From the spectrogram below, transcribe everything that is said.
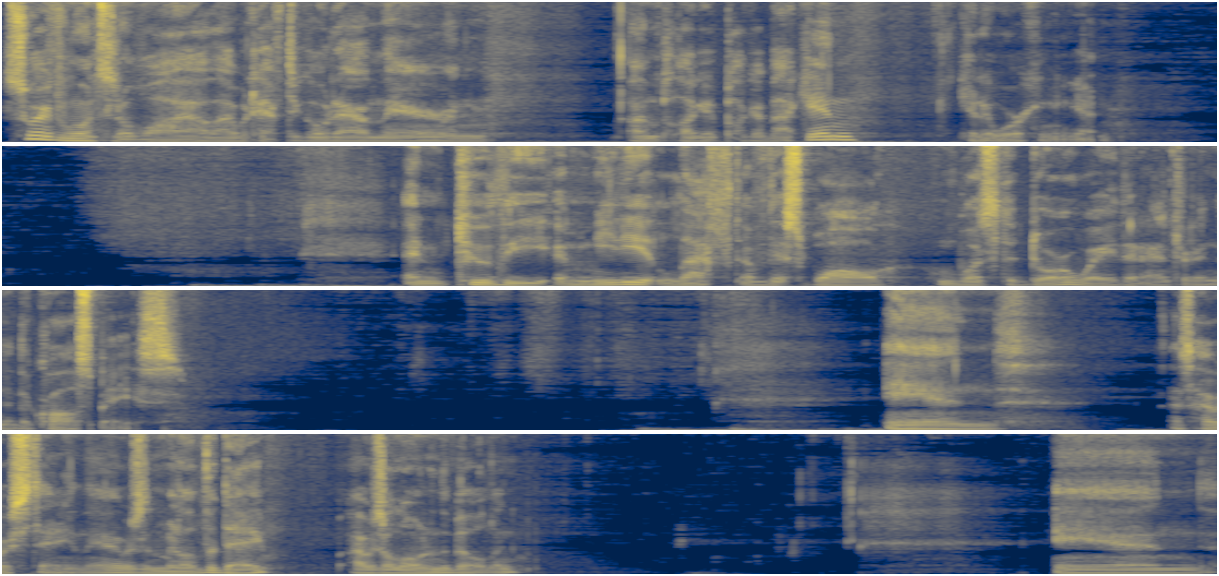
So every once in a while, I would have to go down there and unplug it, plug it back in, get it working again. And to the immediate left of this wall was the doorway that entered into the crawl space. And as I was standing there, it was the middle of the day. I was alone in the building. And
